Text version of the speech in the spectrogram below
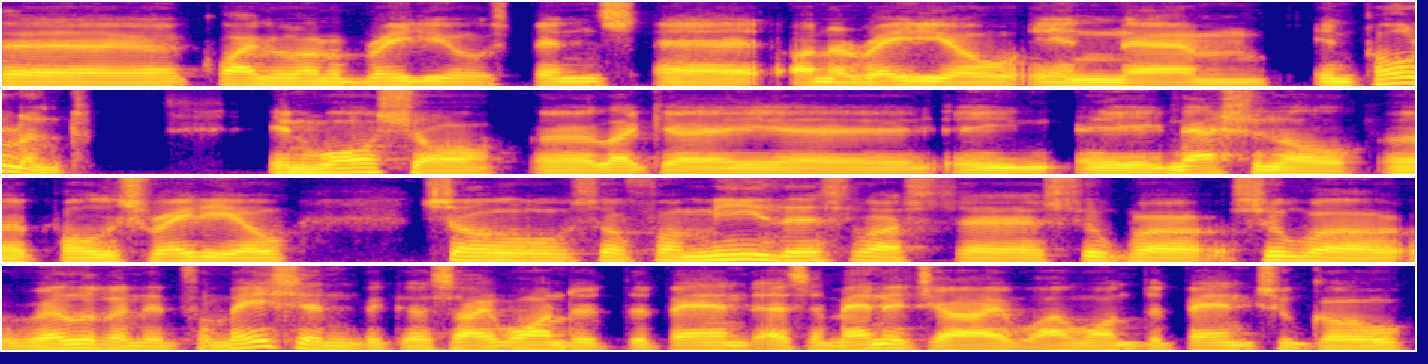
uh, quite a lot of radio spins uh, on a radio in um, in Poland, in Warsaw, uh, like a a, a national Polish radio. So, so for me, this was uh, super, super relevant information because I wanted the band as a manager. I, I want the band to go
